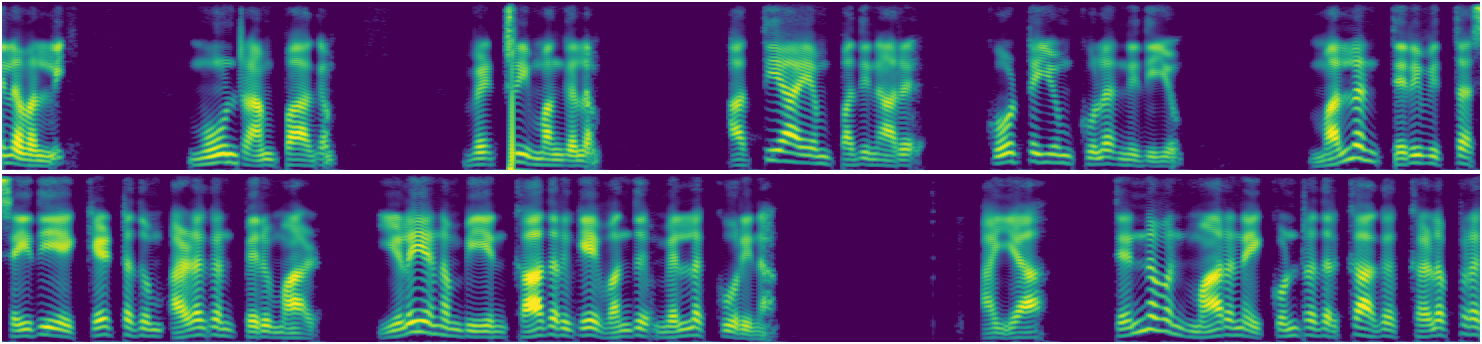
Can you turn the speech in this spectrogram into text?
முத்திலவல்லி மூன்றாம் பாகம். வெற்றி மங்கலம். அத்தியாயம் பதினாறு. கோட்டையும் குல நிதியும். மல்லன் தெரிவித்த செய்தியை கேட்டதும் அழகன் பெருமாள் இளைய நம்பியின் காதருகே வந்து மெல்லக் கூறினான். ஐயா தென்னவன் மாறனை கொன்றதற்காக களப்பிர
